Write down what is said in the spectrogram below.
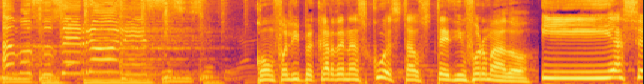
amo sus errores. Con Felipe Cárdenas Q está usted informado y hace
